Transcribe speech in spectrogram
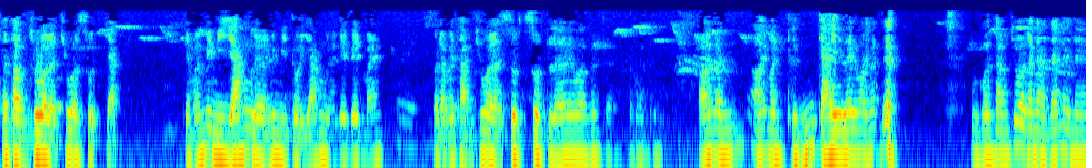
ถ้าทำชั่วแล้วชั่วสุดจัดจะมันไม่มียั้งเลย ไม่มีตัวยั้งเลยได้เป็นไหมเวลาไปทำชั่วแล้วสุดสุดเลยว่างั้นเถอะเอาให้มันเอาให้มันถึงใจเลยว่างั้นเถอะ บางคนทำชั่วขนาดนั้นเลยนะ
